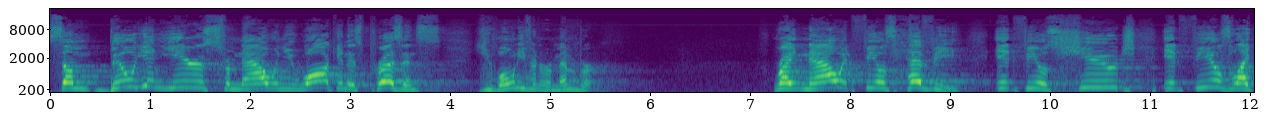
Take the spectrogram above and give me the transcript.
some billion years from now, when you walk in His presence, you won't even remember. Right now, it feels heavy. It feels huge. It feels like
